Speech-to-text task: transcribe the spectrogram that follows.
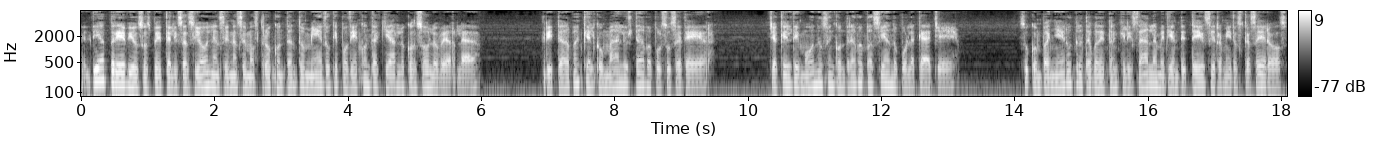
El día previo a su hospitalización, la anciana se mostró con tanto miedo que podía contagiarlo con solo verla. Gritaba que algo malo estaba por suceder, ya que el demonio se encontraba paseando por la calle. Su compañero trataba de tranquilizarla mediante tés y remedios caseros,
